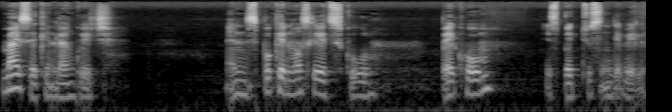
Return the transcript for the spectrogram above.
my second language and spoken mostly at school. Back home, it's back to Sindebele.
